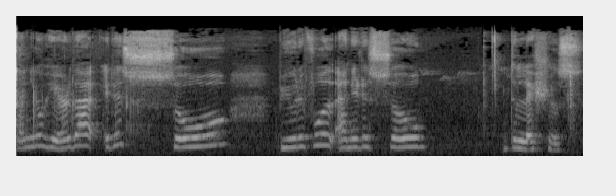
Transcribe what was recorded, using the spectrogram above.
when you hear that it is so beautiful and it is so delicious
